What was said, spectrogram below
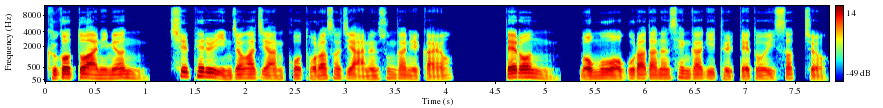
그것도 아니면 실패를 인정하지 않고 돌아서지 않은 순간일까요? 때론 너무 억울하다는 생각이 들 때도 있었죠.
